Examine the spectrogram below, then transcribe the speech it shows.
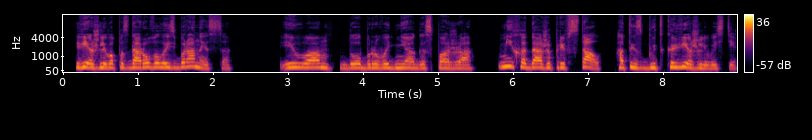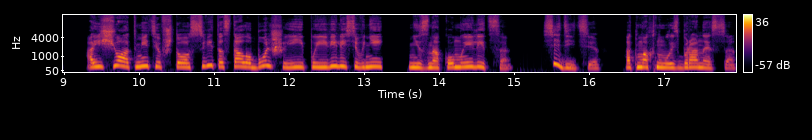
— вежливо поздоровалась баронесса. «И вам доброго дня, госпожа!» Миха даже привстал, от избытка вежливости. А еще отметив, что свита стало больше и появились в ней незнакомые лица. «Сидите», — отмахнулась баронесса.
